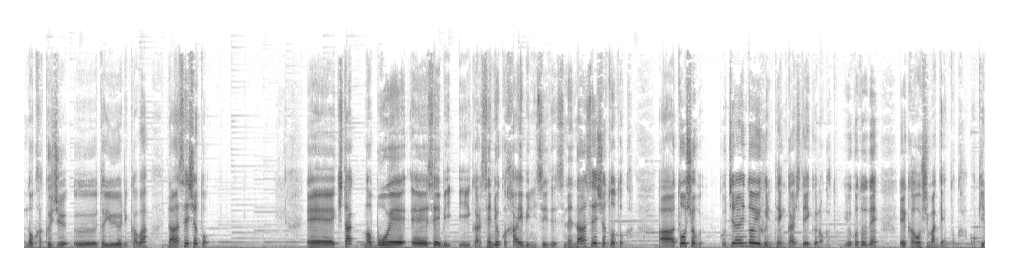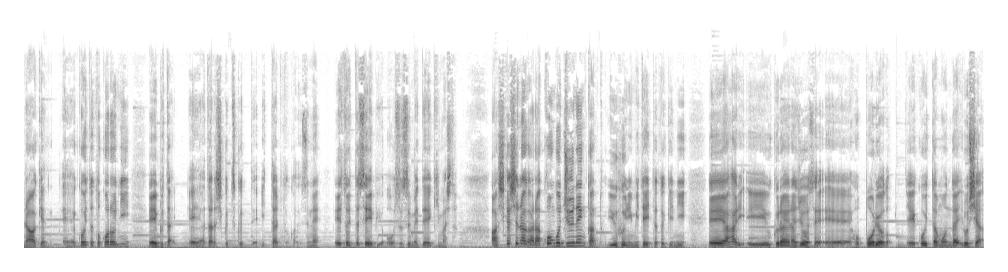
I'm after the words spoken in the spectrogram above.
の拡充というよりかは、南西諸島、えー、北の防衛、えー、整備から戦力配備についてですね、南西諸島とか、あ島嶼部、こちらにどういうふうに展開していくのかということで、え鹿児島県とか沖縄県、えこういったところに、え部隊、え新しく作っていったりとかですね、えそういった整備を進めてきました。あしかしながら今後10年間というふうに見ていったときに、えやはり、えウクライナ情勢、え北方領土、えこういった問題、ロシア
